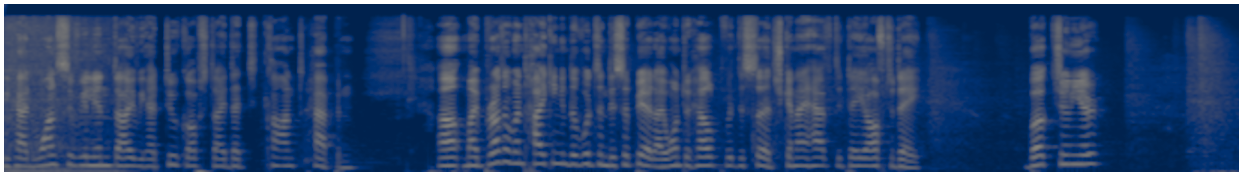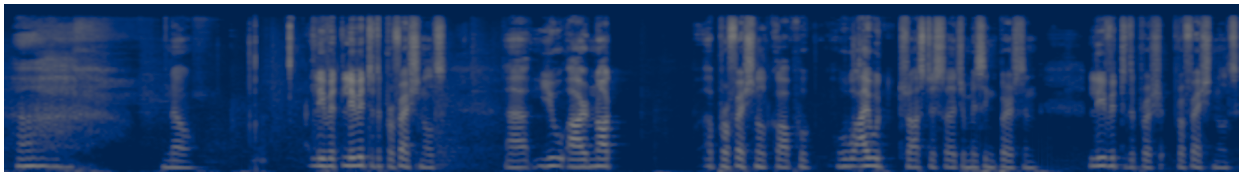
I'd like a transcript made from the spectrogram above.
We had one civilian die, we had two cops die. That can't happen. Uh, my brother went hiking in the woods and disappeared. I want to help with the search. Can I have the day off today? Burke Jr. Uh, no. Leave it. Leave it to the professionals. Uh, you are not a professional cop who who I would trust to search a missing person. Leave it to the pro- professionals.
